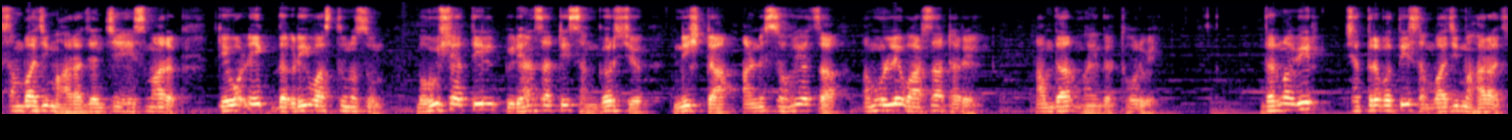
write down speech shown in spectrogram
संभाजी महाराजांचे हे स्मारक केवळ एक दगडी वास्तू नसून भविष्यातील पिढ्यांसाठी संघर्ष निष्ठा आणि शौर्याचा अमूल्य वारसा ठरेल आमदार महेंद्र थोरवे. धर्मवीर छत्रपती संभाजी महाराज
